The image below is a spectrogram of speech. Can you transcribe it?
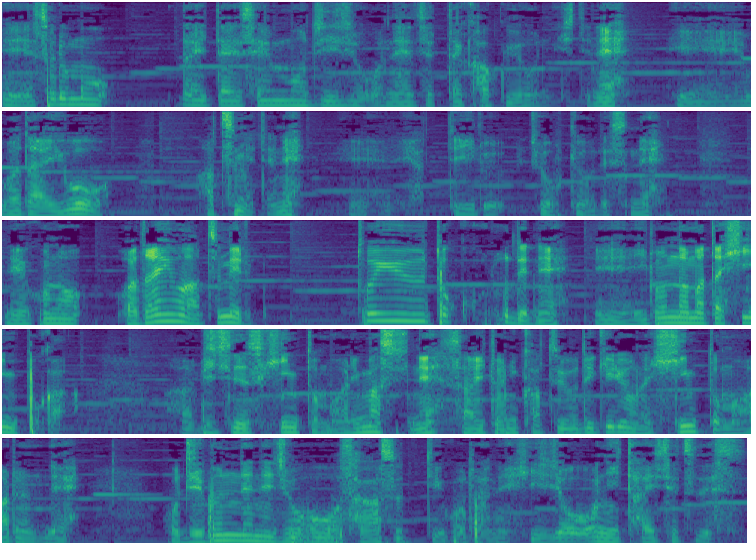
えー、それもだいたい1000文字以上をね、絶対書くようにしてね、えー、話題を集めてね、え、やっている状況ですね。で、この話題を集めるというところでね、え、いろんなまたヒントが、ビジネスヒントもありますしね、サイトに活用できるようなヒントもあるんで、こう自分でね、情報を探すっていうことはね、非常に大切です。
